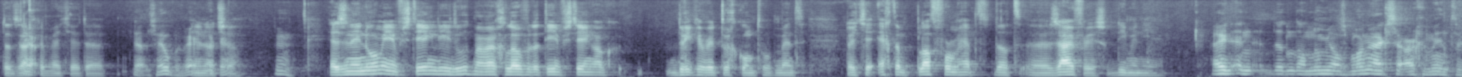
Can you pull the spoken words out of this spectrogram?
Dat is eigenlijk een beetje de ja, dat is heel in bewerkelijk. Ja. Ja. het is een enorme investering die je doet, maar wij geloven dat die investering ook drie keer weer terugkomt op het moment dat je echt een platform hebt dat eh, zuiver is op die manier. Hey, en dan, dan noem je als belangrijkste argument de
